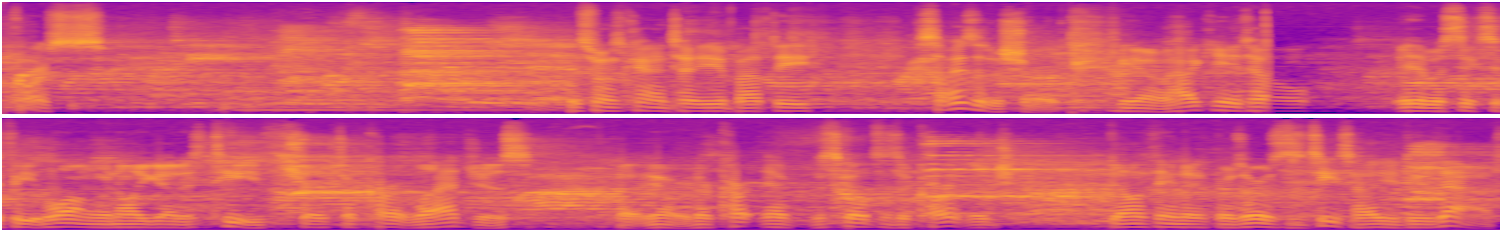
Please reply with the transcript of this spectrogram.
of course. This one's kind of tell you about the size of the shark. You know, how can you tell it was 60 feet long when all you got is teeth? Sharks are cartilages. Uh, you know, their car have skeletons of cartilage. The only thing that preserves is teeth. How do you do that?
